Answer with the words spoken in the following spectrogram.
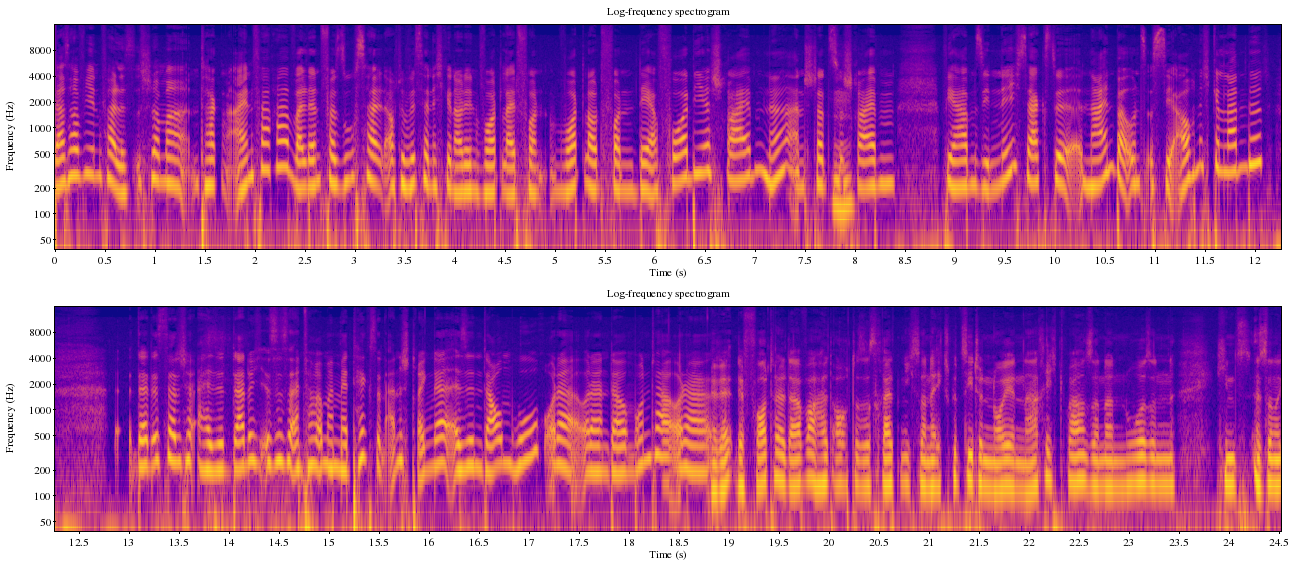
Das auf jeden Fall. Es ist schon mal einen Tacken einfacher, weil dann versuchst halt auch, du willst ja nicht genau den Wortlaut von, Wortlaut von der vor dir schreiben, ne? Anstatt zu Mhm. schreiben, wir haben sie nicht, sagst du, nein, bei uns ist sie auch nicht gelandet. Das ist dann, schon- also dadurch ist es einfach immer mehr Text und anstrengender. Also ein Daumen hoch oder, oder ein Daumen runter oder Ja, der, der Vorteil da war halt auch, dass es halt nicht so eine explizite neue Nachricht war, sondern nur so, ein, so eine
